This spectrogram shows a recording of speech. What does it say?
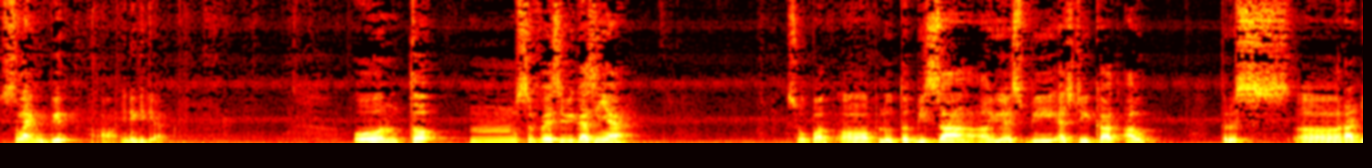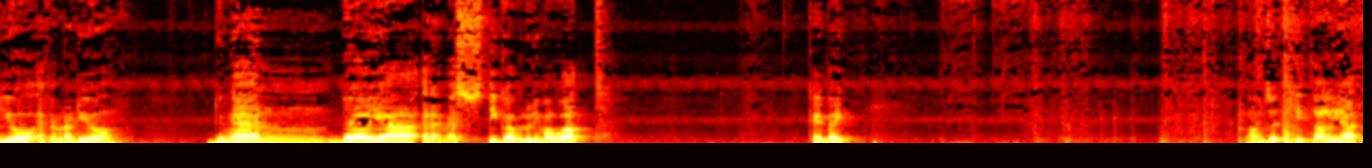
Slang Beat. Oh, ini dia. Untuk hmm, spesifikasinya support oh, Bluetooth bisa, oh, USB, SD card, out, terus uh, radio, FM radio dengan daya RMS 35 watt. Oke, baik. Lanjut kita lihat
